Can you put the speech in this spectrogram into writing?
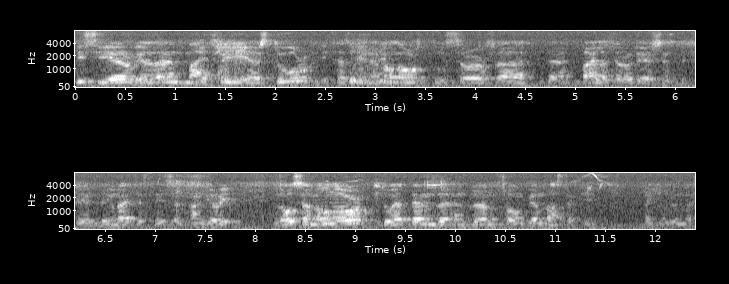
This year will end my three years tour. It has been an honor to serve uh, the bilateral relations between the United States and Hungary, and also an honor to attend and learn from Grandmaster Kim's. Thank you very much.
